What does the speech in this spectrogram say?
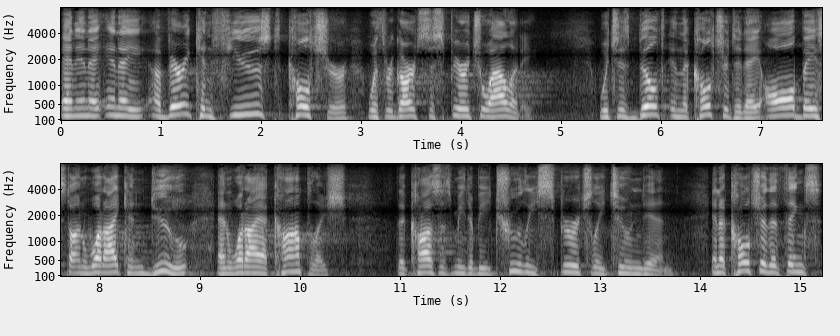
And in a, in a, a very confused culture with regards to spirituality, which is built in the culture today, all based on what I can do and what I accomplish, that causes me to be truly spiritually tuned in. In a culture that thinks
